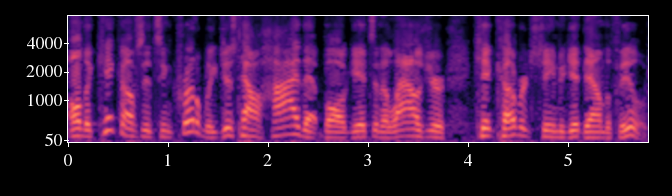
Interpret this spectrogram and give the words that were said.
on the kickoffs, it's incredibly just how high that ball gets and allows your kick coverage team to get down the field.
